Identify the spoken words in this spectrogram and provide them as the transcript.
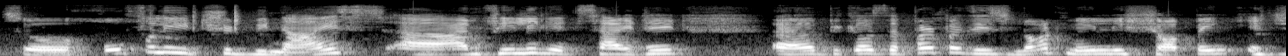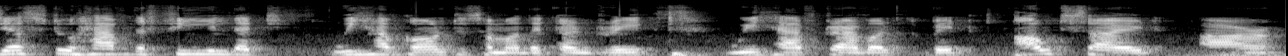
So hopefully it should be nice. Uh, i'm feeling excited uh, because the purpose is not mainly shopping. It's just to have the feel that we have gone to some other country. We have traveled a bit outside our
